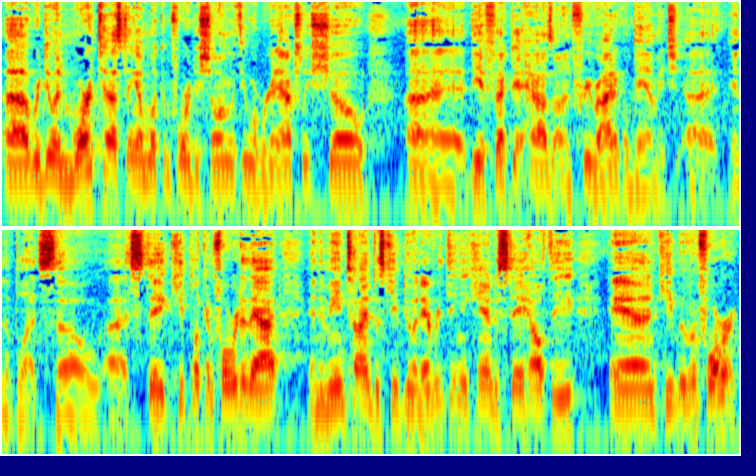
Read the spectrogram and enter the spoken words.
Uh, we're doing more testing. I'm looking forward to showing with you where we're going to actually show uh, the effect it has on free radical damage uh, in the blood. So uh, stay, keep looking forward to that. In the meantime, just keep doing everything you can to stay healthy and keep moving forward.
